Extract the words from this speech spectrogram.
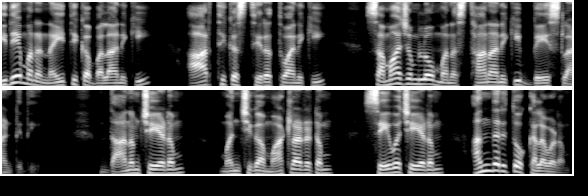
ఇదే మన నైతిక బలానికి ఆర్థిక స్థిరత్వానికి సమాజంలో మన స్థానానికి బేస్ లాంటిది. దానం చేయడం మంచిగా మాట్లాడటం సేవ చేయడం అందరితో కలవడం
